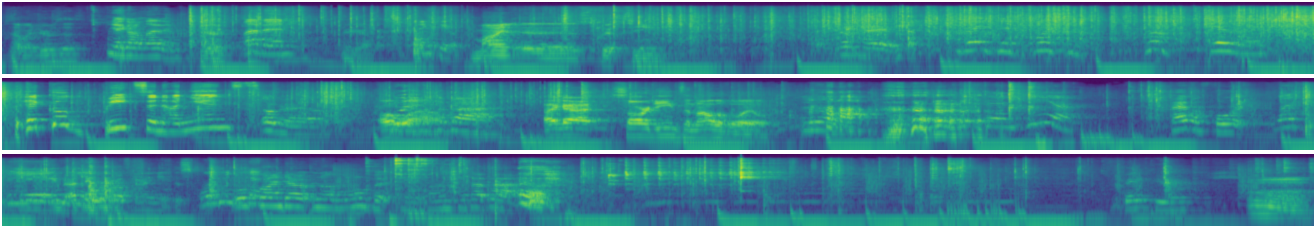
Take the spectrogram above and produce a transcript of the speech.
Is that what yours is? Yeah, I got 11. Here. 11. Here you go. Thank you. Mine is fifteen. Okay. Where's this one? Huh, there it is. Pickled beets and onions. Okay. Oh Put wow. I got sardines and olive oil. Ew. What's in here? I have a fork. What's I in think we're both gonna need this fork. We'll find out in a little bit, Caitlin. Put that back. Thank you. Mm.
